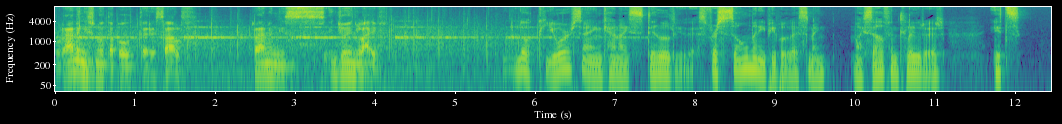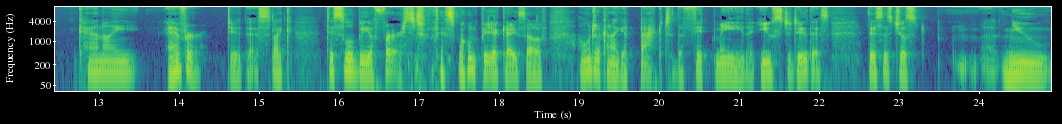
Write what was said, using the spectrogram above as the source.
Running is not about the results. Running is enjoying life. Look, you're saying, can I still do this? For so many people listening, myself included, it's can I ever do this? Like, this will be a first. This won't be a case of, I wonder, can I get back to the fit me that used to do this? This is just uh, new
